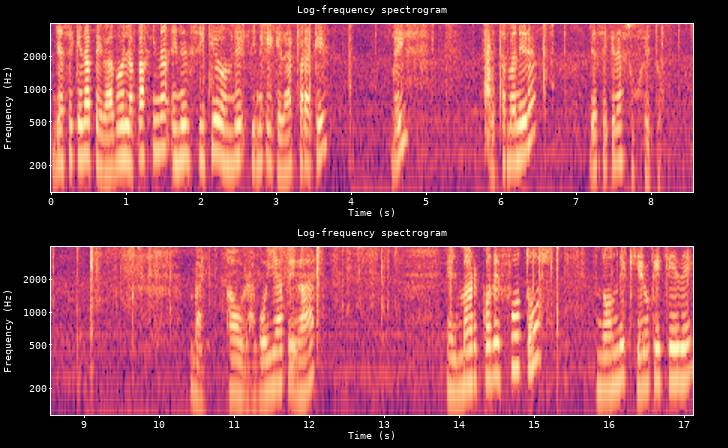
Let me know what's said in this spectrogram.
ya se queda pegado en la página en el sitio donde tiene que quedar para que veis de esta manera ya se queda sujeto. Vale ahora voy a pegar el marco de fotos donde quiero que quede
